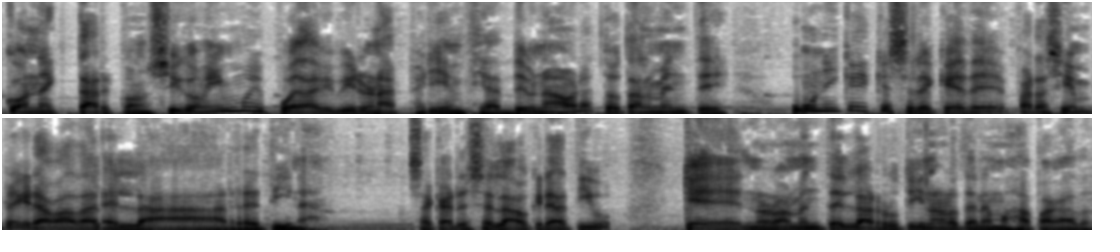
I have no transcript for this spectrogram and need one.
conectar consigo mismo y pueda vivir una experiencia de una hora totalmente única y que se le quede para siempre grabada en la retina. Sacar ese lado creativo que normalmente en la rutina lo tenemos apagado.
